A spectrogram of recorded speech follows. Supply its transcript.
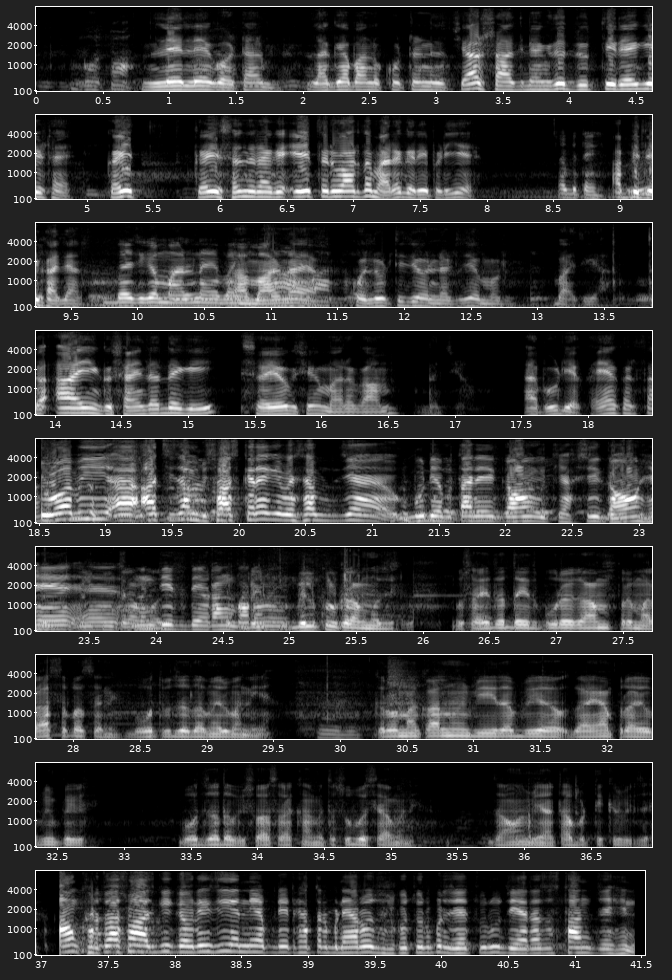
ले ले गोटा लगे बानो कुटन चार सौ आदमी अंग जूती रह गई है कई कई संज रह गए। एक तलवार तो हमारे घर ही पड़ी है। अभी तक अब भी दिखा दें बच का मारना है हाँ भाई मारना है। कोई लुटी जो लट जो गया। तो आई गुसाई दादा की। सहयोग से हमारा काम बचो आ बुढ़िया कया करता। वो अभी आज चीज़ हम विश्वास करेंगे वैसे अब जिया बुढ़िया बता रहे गाँव ऐतिहासिक गाँव है मंदिर देवरंग बारे में। बिल्कुल कराऊँगा जी गुसाई दद्दा ये तो पूरे गाँव पर हमारा आस पास है नहीं। बहुत ज़्यादा मेहरबानी है। कोरोना काल में भी अब गाया पर आयो भी पे बहुत ज़्यादा विश्वास रखा मैं तो सुबह से मैंने जाऊँ भी टाबर टिकर भी जाए आज की कवरेज ही अन्य अपडेट खातर बनाया रोज हल्को चूर पर जय चूरू जय राजस्थान, जय हिंद।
